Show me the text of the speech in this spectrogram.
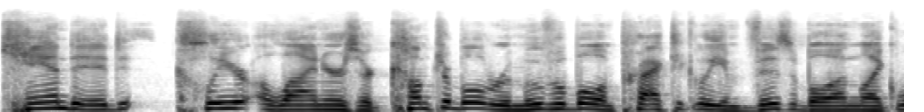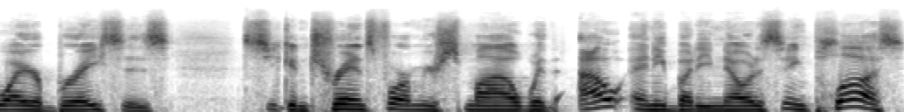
Candid clear aligners are comfortable, removable, and practically invisible, unlike wire braces, so you can transform your smile without anybody noticing. Plus,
